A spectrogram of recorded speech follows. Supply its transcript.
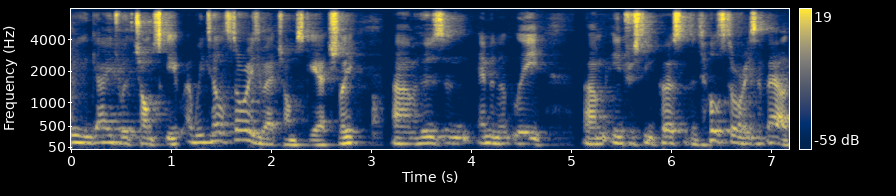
we engage with Chomsky and we tell stories about Chomsky actually, um, who's an eminently um, interesting person to tell stories about.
